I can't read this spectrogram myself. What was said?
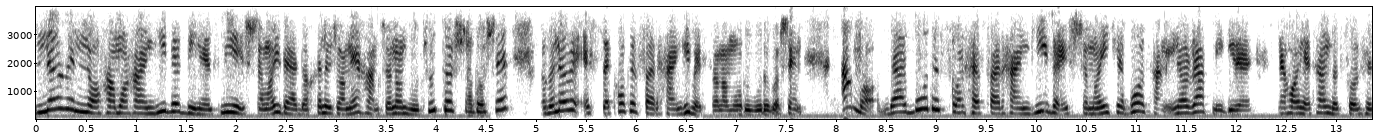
نوع ناهماهنگی و بینظمی اجتماعی در داخل جامعه همچنان وجود داشته باشه و به نوع استکاک فرهنگی به اصطلاح ما روبرو باشیم اما در بود صلح فرهنگی و اجتماعی که باز هم اینا رب می‌گیره نهایتا به صلح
